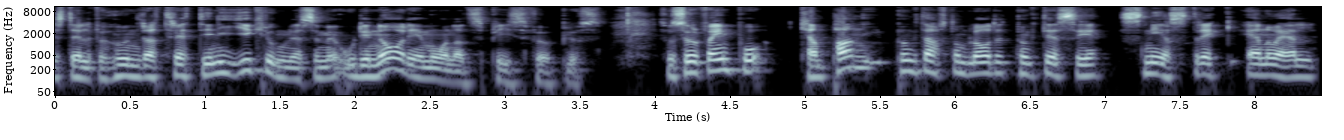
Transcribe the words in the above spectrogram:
istället för 139 kronor som är ordinarie månadspris för plus. Så surfa in på kampanj.aftonbladet.se nol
